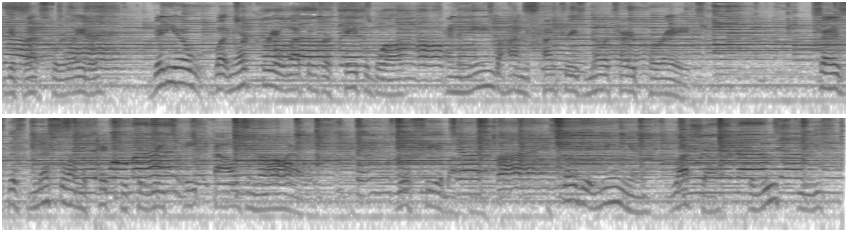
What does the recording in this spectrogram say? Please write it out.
We'll get to that story later. Video what North Korea weapons are capable of and the meaning behind the country's military parades. Says this missile in the picture could reach 8,000 miles. See about that. Just fine. Soviet Union, Russia, the Ruskies,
